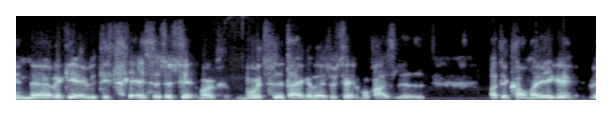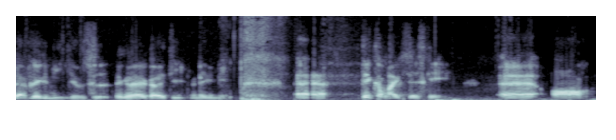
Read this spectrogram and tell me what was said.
en uh, regering det, altså Socialdemokratiet, der ikke har været socialdemokratisk ledet. Og det kommer ikke, i hvert fald ikke i min levetid. Det kan være, jeg gør i din, men ikke i min. Uh, det kommer ikke til at ske. Øh, og,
